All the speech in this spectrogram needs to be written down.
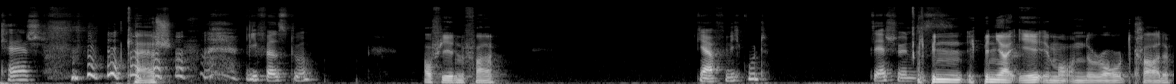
Cash. Cash. Lieferst du. Auf jeden Fall. Ja, finde ich gut. Sehr schön. Ich bin, ich bin ja eh immer on the road gerade.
